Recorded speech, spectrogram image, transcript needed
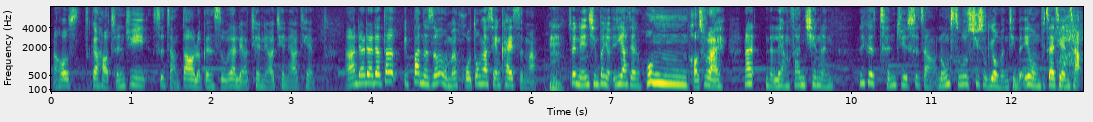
然后刚好陈菊市长到了，跟师傅在聊天聊天聊天，然后聊聊聊到一半的时候，我们活动要先开始嘛，嗯，所以年轻朋友一定要先轰跑出来，那两三千人，那个陈菊市长龙师傅叙述给我们听的，因为我们不在现场，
